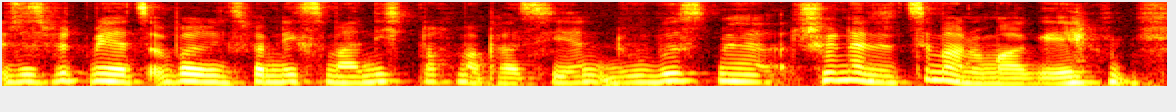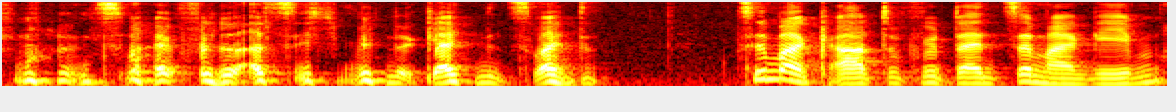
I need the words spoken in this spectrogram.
das wird mir jetzt übrigens beim nächsten Mal nicht nochmal passieren. Du wirst mir schön deine Zimmernummer geben. Und im Zweifel lasse ich mir gleich eine zweite Zimmerkarte für dein Zimmer geben.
